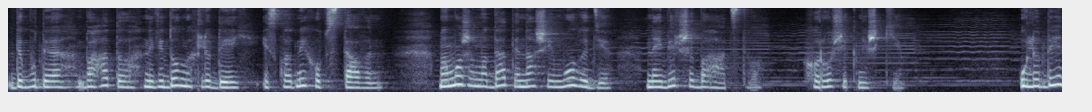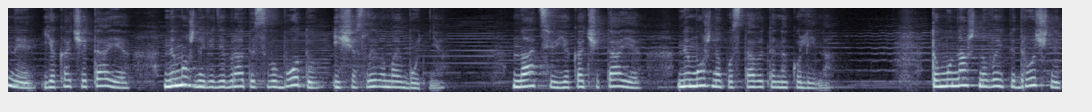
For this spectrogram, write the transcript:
де буде багато невідомих людей і складних обставин, ми можемо дати нашій молоді найбільше багатство хороші книжки. У людини, яка читає, не можна відібрати свободу і щасливе майбутнє. Націю, яка читає, не можна поставити на коліна. Тому наш новий підручник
